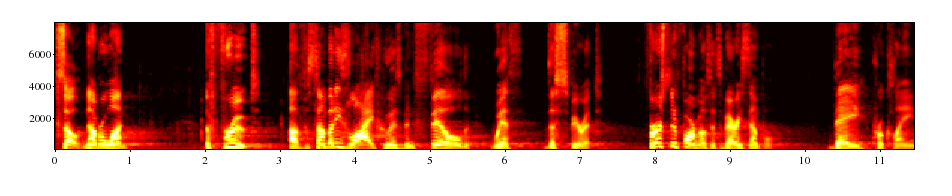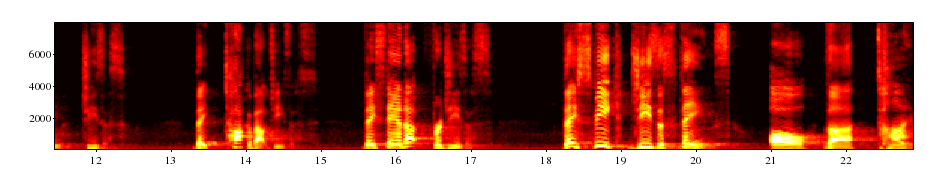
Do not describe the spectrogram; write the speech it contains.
So, number one, the fruit of somebody's life who has been filled with the Spirit. First and foremost, it's very simple. They proclaim Jesus. They talk about Jesus. They stand up for Jesus. They speak Jesus things all the time.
